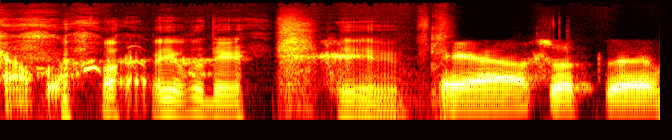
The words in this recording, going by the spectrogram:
kanske. jo, det, det Ja, så att... Eh,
